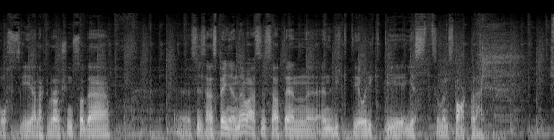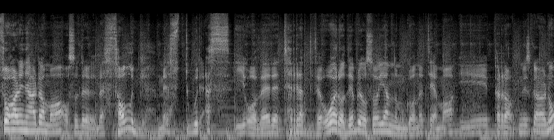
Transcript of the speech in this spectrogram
oss i elektrobransjen. Så det eh, syns jeg er spennende, og jeg syns det er en, en viktig og riktig gjest som en start på det her. Så har denne dama også drevet med salg med stor S i over 30 år, og det blir også gjennomgående tema i praten vi skal høre nå.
